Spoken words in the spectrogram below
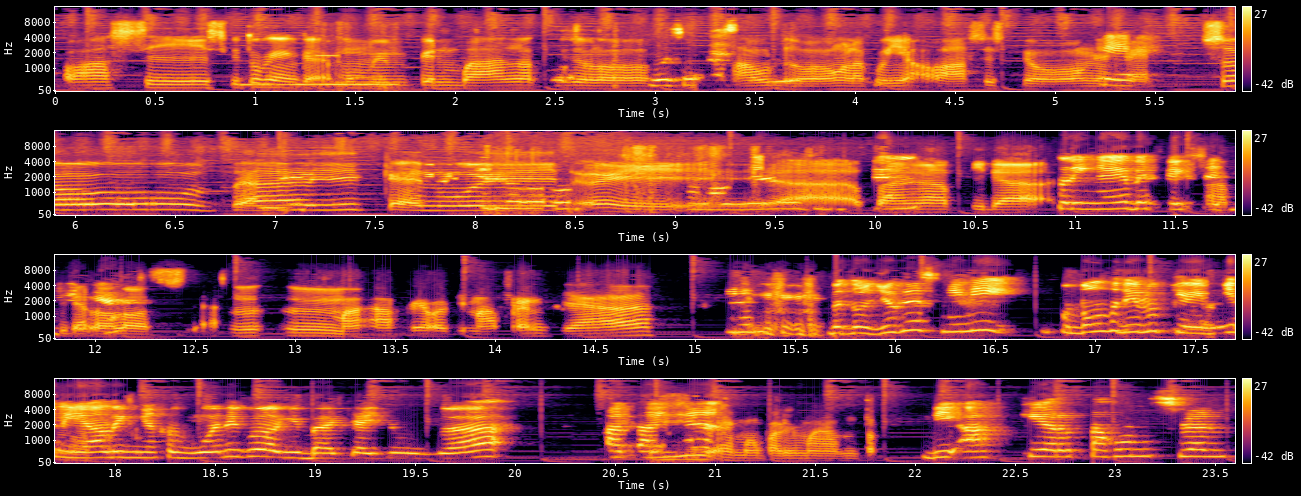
Oasis gitu kayak kayak Hmm. memimpin banget gitu loh. Tahu dong lagunya Oasis dong Iya. ya kan. So Sally can wait. Wih, ya, sangat tidak Telinganya baik-baik saja. tidak ya. lolos. Ya. Maaf ya Ultima Friends ya. Betul juga sih ini. Untung tadi lu kirimin ya linknya ke gue nih. Gue lagi baca juga. Katanya Iya, emang paling mantep. di akhir tahun 90-an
